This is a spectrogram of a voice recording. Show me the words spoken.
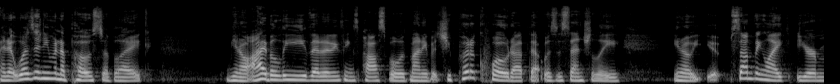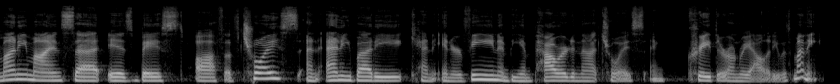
And it wasn't even a post of like, you know, I believe that anything's possible with money, but she put a quote up that was essentially, you know, something like your money mindset is based off of choice and anybody can intervene and be empowered in that choice and create their own reality with money.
